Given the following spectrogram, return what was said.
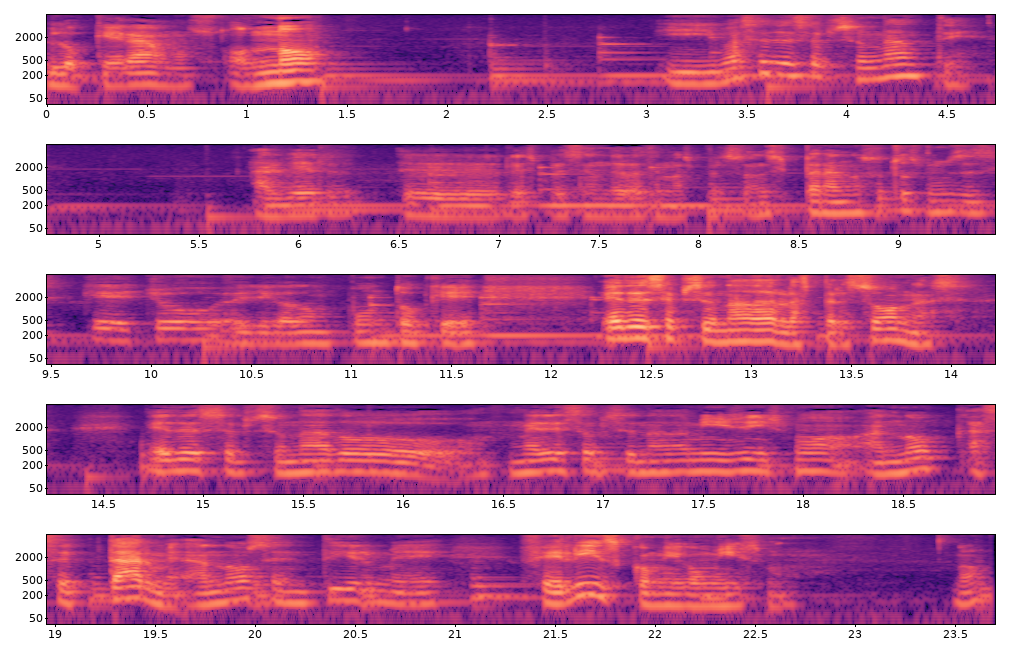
lo queramos o no, y va a ser decepcionante al ver eh, la expresión de las demás personas. Y para nosotros mismos decir que yo he llegado a un punto que he decepcionado a las personas. He decepcionado, me he decepcionado a mí mismo a no aceptarme, a no sentirme feliz conmigo mismo. ¿no?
